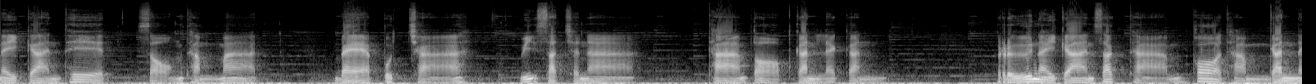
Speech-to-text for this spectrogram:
ในการเทศสองธรรมาทแบบปุจฉา วิสัชนา ถามตอบกันและกัน หรือในการซักถามข้อธรรมกันใน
